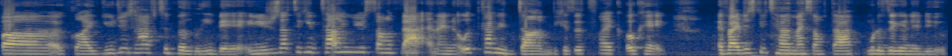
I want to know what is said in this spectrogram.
fuck. Like, you just have to believe it. And you just have to keep telling yourself that. And I know it's kind of dumb because it's like, okay, if I just keep telling myself that, what is it going to do?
